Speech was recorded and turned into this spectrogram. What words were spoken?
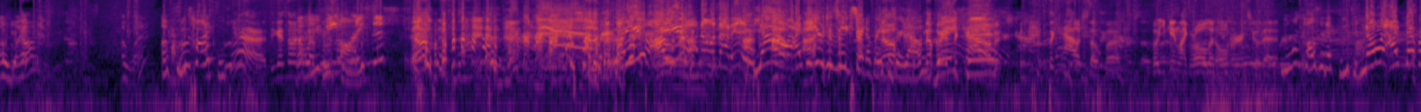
Oh, what? Oh, what? A futon? Yeah. Do you guys know what Are I'm you being racist? No. Are you? Are you? don't know what that is. Yeah, I, think you're just being straight up racist no, right now. No, it's a couch. It's a couch sofa. But you can like roll it over into a bed. No one calls it a futon. No, I've never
